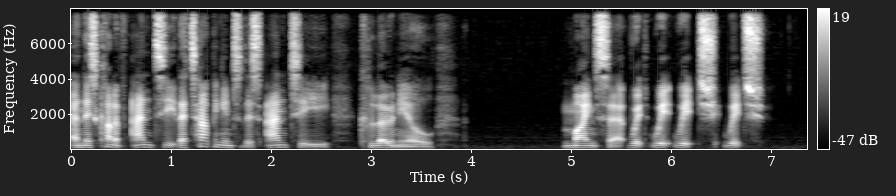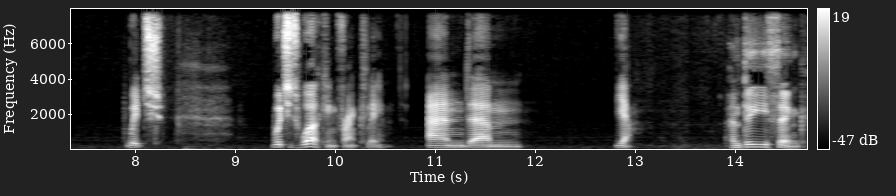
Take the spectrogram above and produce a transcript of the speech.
and this kind of anti they're tapping into this anti-colonial mindset which which which which which is working frankly and um, yeah and do you think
